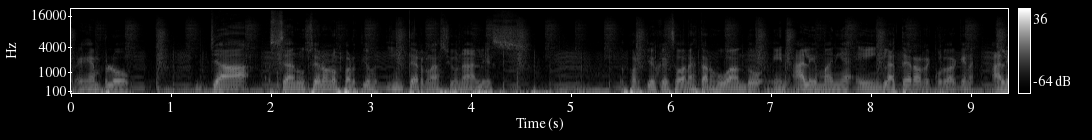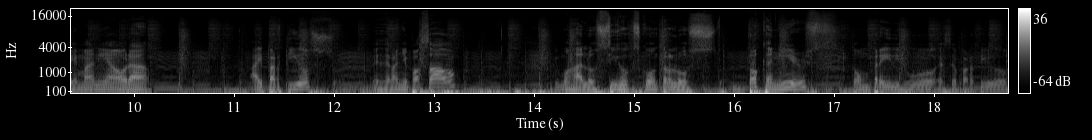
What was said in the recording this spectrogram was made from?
Por ejemplo, ya se anunciaron los partidos internacionales. Los partidos que se van a estar jugando en Alemania e Inglaterra. Recordar que en Alemania ahora hay partidos desde el año pasado. Vimos a los Seahawks contra los Buccaneers. Tom Brady jugó ese partido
